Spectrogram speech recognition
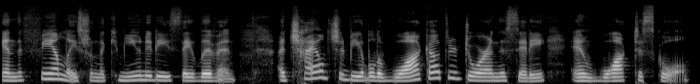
and the families from the communities they live in. A child should be able to walk out their door in the city and walk to school.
